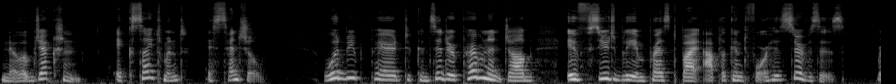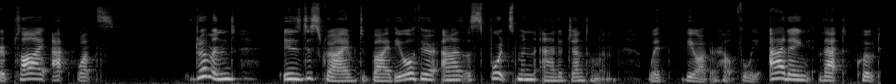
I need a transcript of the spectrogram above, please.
no objection. Excitement essential would be prepared to consider permanent job if suitably impressed by applicant for his services. Reply at once. Drummond is described by the author as a sportsman and a gentleman, with the author helpfully adding that, quote,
